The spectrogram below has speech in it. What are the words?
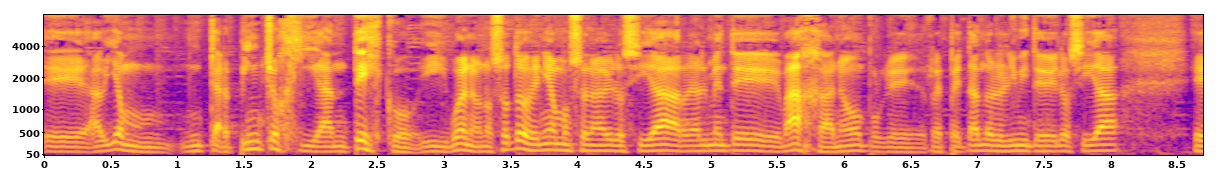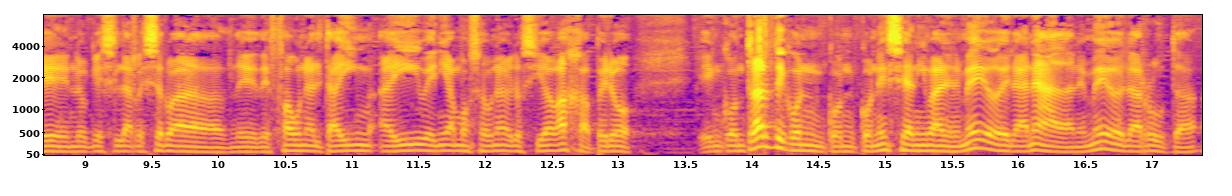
eh, había un, un carpincho gigantesco. Y bueno, nosotros veníamos a una velocidad realmente baja, ¿no? Porque respetando los límites de velocidad, eh, en lo que es la reserva de, de fauna del Taim, ahí veníamos a una velocidad baja. Pero encontrarte con, con- con ese animal en el medio de la nada, en el medio de la ruta,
